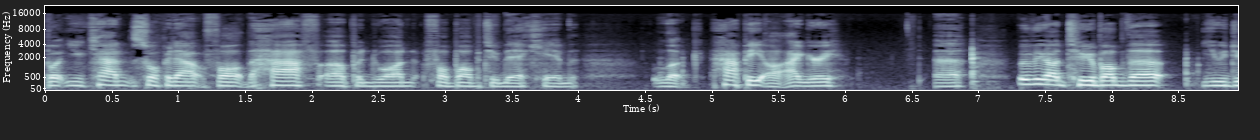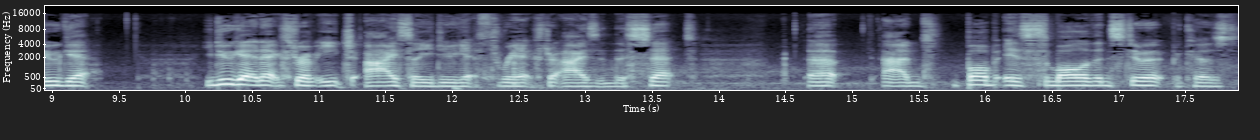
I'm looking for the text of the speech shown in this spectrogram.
but you can swap it out for the half opened one for Bob to make him look happy or angry. Uh, moving on to Bob, though, you do get you do get an extra of each eye, so you do get three extra eyes in this set. Uh, and Bob is smaller than Stuart because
